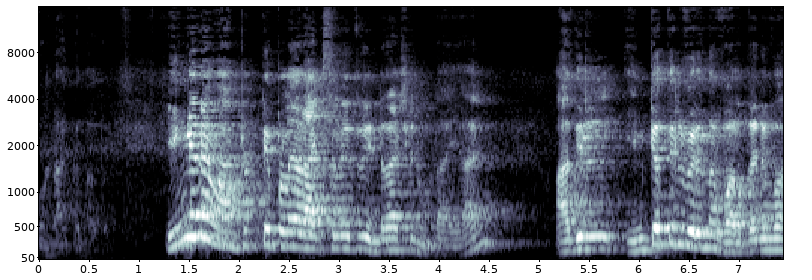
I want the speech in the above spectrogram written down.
ഉണ്ടാക്കുന്നത്. ഇങ്ങനെ മൾട്ടിപ്ലയർ ആക്സിലറേറ്റർ ഇന്ററാക്ഷൻ ഉണ്ടായാൽ അതിൽ ഇൻകത്തിൽ വരുന്ന വർധനവ്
